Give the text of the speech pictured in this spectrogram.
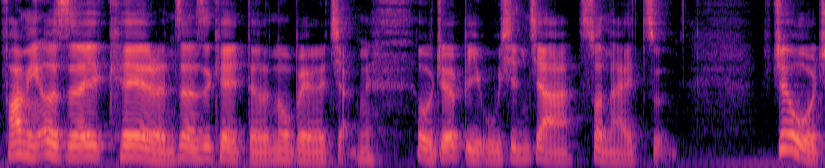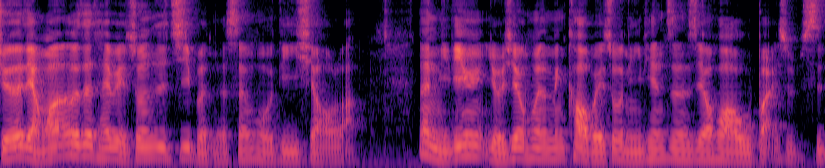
发明二十二 k 的人真的是可以得诺贝尔奖，我觉得比五星价算的还准。就我觉得两万二在台北算是基本的生活低消啦。那你一定有些人会那边靠背说，你一天真的是要花五百，是不是？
